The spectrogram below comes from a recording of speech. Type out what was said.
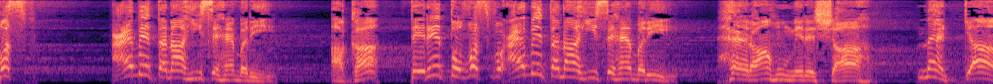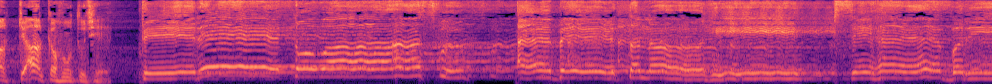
وصف عیب تناہی سے ہیں بری۔ آقا، تیرے تو وصف عیب تناہی سے ہیں بری۔ حیران ہوں میرے شاہ، میں کیا کیا کہوں تجھے؟ تیرے تو وصف عیب تناہی سے ہے بری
